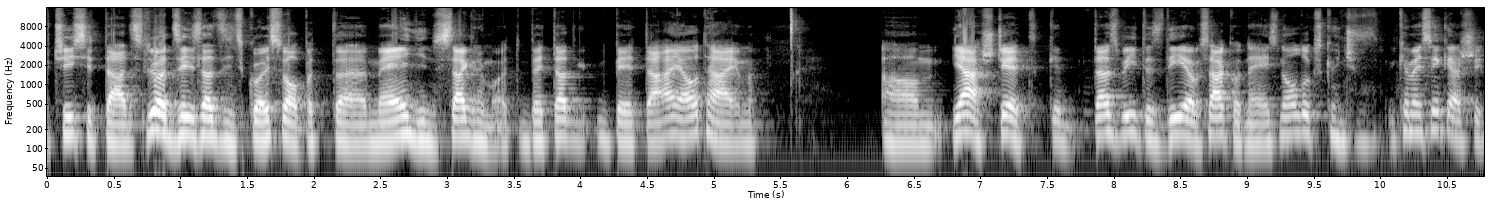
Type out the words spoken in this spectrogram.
Šīs ir tādas ļoti dziļas atziņas, ko es vēl pat uh, mēģinu sagramot. Bet tad pie tā jautājuma. Um, jā, šķiet, ka tas bija tas dieva sākotnējais nolūks, ka, viņš, ka mēs vienkārši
